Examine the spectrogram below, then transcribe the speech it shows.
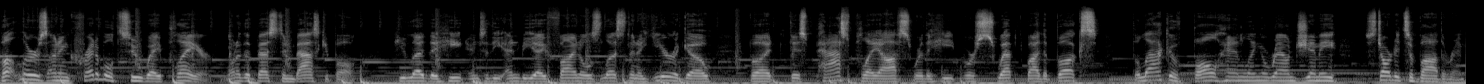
Butler's an incredible two way player, one of the best in basketball. He led the Heat into the NBA Finals less than a year ago but this past playoffs where the Heat were swept by the Bucks, the lack of ball handling around Jimmy started to bother him.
